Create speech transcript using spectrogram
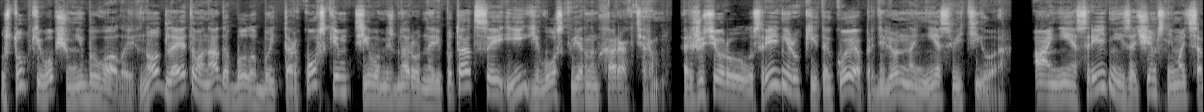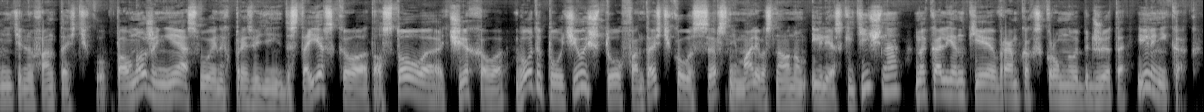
Уступки, в общем, небывалые. Но для этого надо было быть Тарковским с его международной репутацией и его скверным характером. Режиссеру средней руки такое определенно не светило. А не средний, зачем снимать сомнительную фантастику? Полно же не освоенных произведений Достоевского, Толстого, Чехова. Вот и получилось, что фантастику в СССР снимали в основном или аскетично, на коленке в рамках скромного бюджета, или никак.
